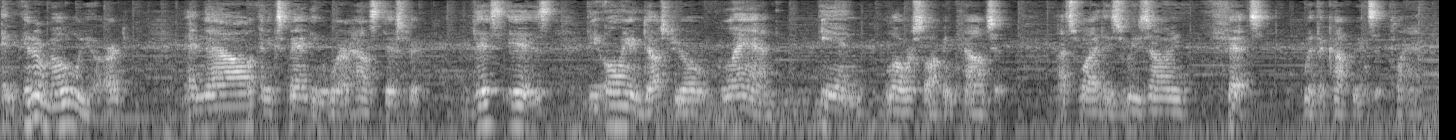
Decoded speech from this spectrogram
an intermodal yard, and now an expanding warehouse district. This is the only industrial land in Lower Saucon Township. That's why this rezoning fits with the comprehensive plan.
